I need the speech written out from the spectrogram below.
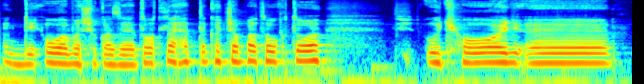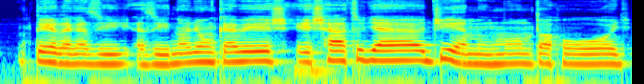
hogy olvasok azért ott lehettek a csapatoktól, úgyhogy ö, tényleg ez így, ez így nagyon kevés, és hát ugye a GM-ünk mondta, hogy,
